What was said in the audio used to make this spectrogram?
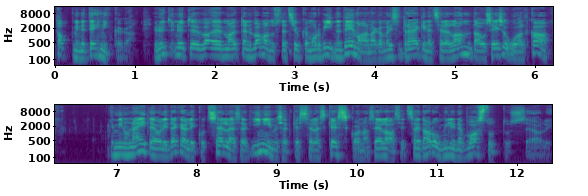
tapmine tehnikaga. ja nüüd, nüüd ma ütlen, vabandust, et niisugune morbiidne teema on, aga ma lihtsalt räägin, et selle Landau seisukohalt ka ja minu näide oli tegelikult selles, et inimesed, kes selles keskkonnas elasid, said aru, milline vastutus see oli.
